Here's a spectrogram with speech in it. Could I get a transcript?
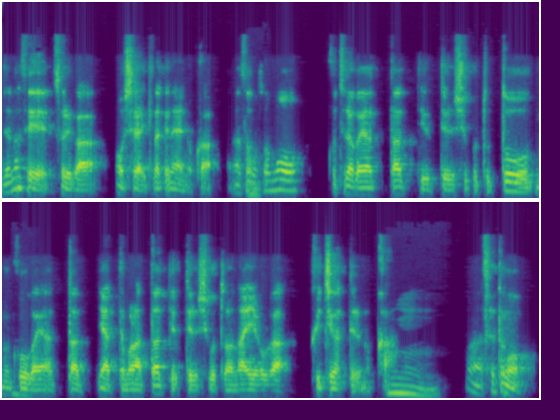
じゃあなぜそれがお支払いいただけないのか。あそもそも、こちらがやったって言ってる仕事と、向こうがやった、やってもらったって言ってる仕事の内容が食い違ってるのか。うん。まあ、それとも、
